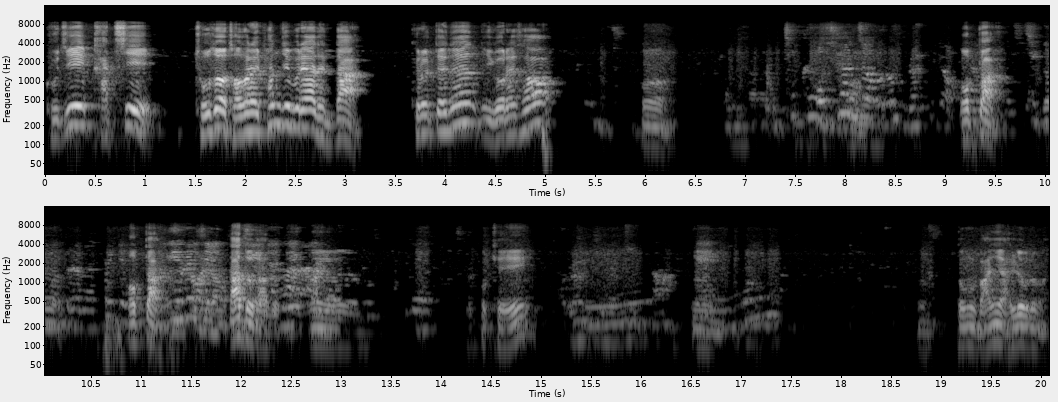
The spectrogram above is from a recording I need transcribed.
굳이 같이 줘서 저 사람이 편집을 해야 된다. 그럴 때는 이걸 해서 어 보편적으로 그럴 필요 없다. 지금은 그러면 없다. 나도, 나도. 어. 어, 네. 오케이. 음, 너무 많이 알려고 그러면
